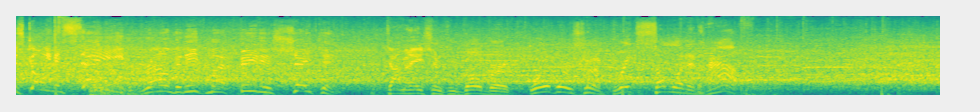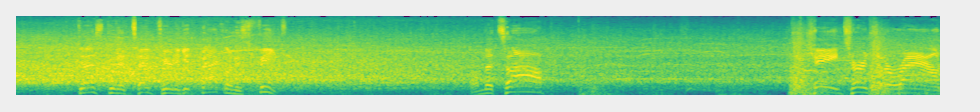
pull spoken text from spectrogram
Is going insane. Ground beneath my feet is shaking. Domination from Goldberg. Goldberg's gonna break someone in half. Desperate attempt here to get back on his feet. From the top. Kane turns it around.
